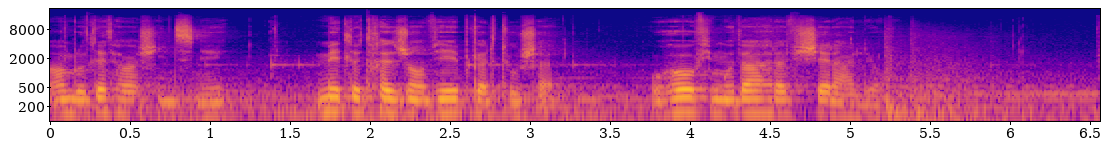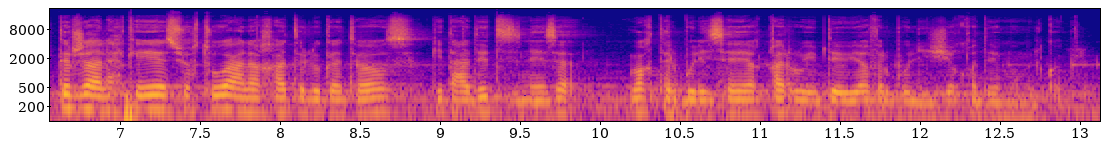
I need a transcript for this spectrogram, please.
عمره 23 سنة مات le 13 جانفي بكرتوشة وهو في مظاهرة في الشارع اليوم. ترجع الحكاية surtout على خاطر le 14 كي تعديت الزنازة وقت البوليسية قرروا يبداو يضربوا اللي يجي قدامهم الكل.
